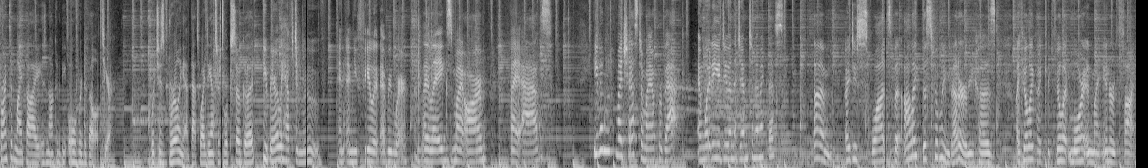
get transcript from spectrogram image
front of my thigh is not going to be overdeveloped here, which is brilliant. That's why dancers look so good. You barely have to move, and, and you feel it everywhere. My legs, my arm, my abs, even my chest and my upper back. And what do you do in the gym to mimic this? Um, I do squats, but I like this feeling better because I feel like I could feel it more in my inner thigh.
